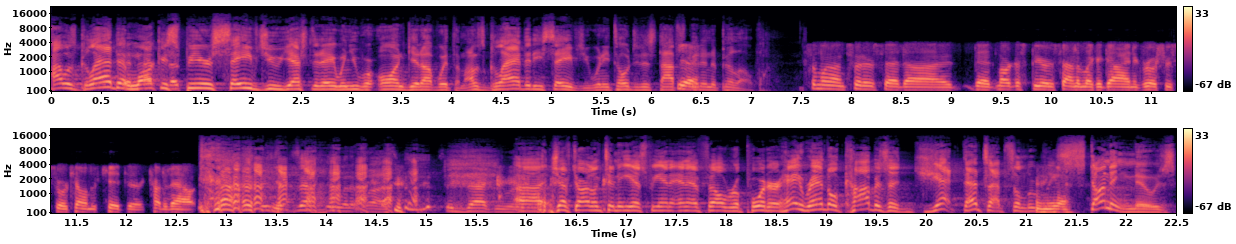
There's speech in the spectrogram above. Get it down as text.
I was glad that And Marcus that- Spears saved you yesterday when you were on Get Up with him. I was glad that he saved you when he told you to stop Yeah. spinning the pillow. Someone on Twitter said uh, that Marcus Spears sounded like a guy in a grocery store telling his kid to cut it out. That's exactly what it was. That's exactly what it was. Uh, Jeff Darlington, ESPN NFL reporter. Hey, Randall Cobb is a Jet. That's absolutely Yeah. stunning news.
